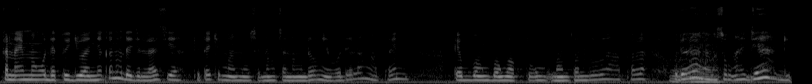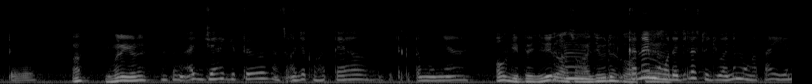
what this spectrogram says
karena emang udah tujuannya kan udah jelas ya kita cuma mau senang-senang dong ya udahlah ngapain kayak buang-buang waktu nonton dulu lah apalah udahlah Heeh. langsung aja gitu Hah? Gimana gimana? langsung aja gitu langsung aja ke hotel gitu ketemunya Oh gitu, jadi langsung Mm-mm. aja udah ke karena hotel. emang udah jelas tujuannya mau ngapain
